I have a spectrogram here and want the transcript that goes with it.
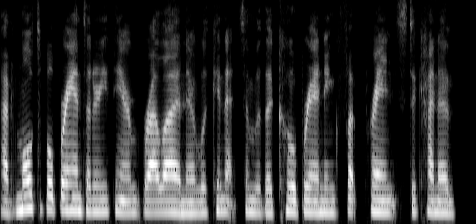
have multiple brands underneath their umbrella and they're looking at some of the co-branding footprints to kind of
